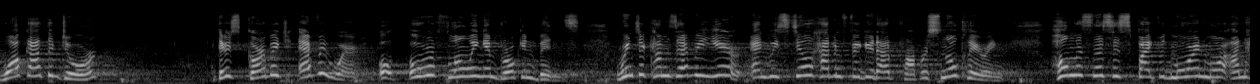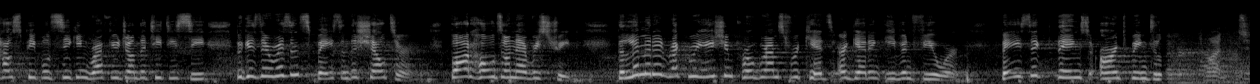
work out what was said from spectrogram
walk out the door, there's garbage everywhere, overflowing and broken bins. Winter comes every year, and we still haven't figured out proper snow clearing. Homelessness has spiked with more and more unhoused people seeking refuge on the TTC because there isn't space in the shelter. Potholes on every street. The limited recreation programs for kids are getting even fewer. Basic things aren't being delivered. One, two.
